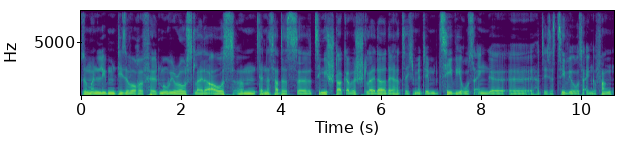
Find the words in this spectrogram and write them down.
So, meine Lieben, diese Woche fällt Movie Roast leider aus. Ähm, Dennis hat es äh, ziemlich stark erwischt, leider. Der hat sich mit dem C-Virus einge, äh, hat sich das C-Virus eingefangen.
